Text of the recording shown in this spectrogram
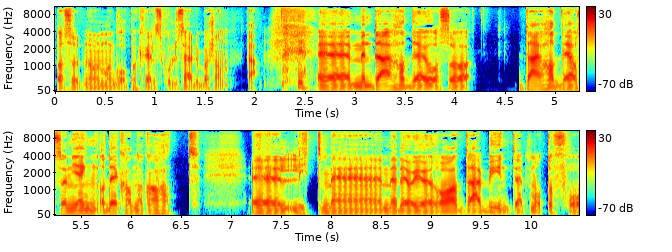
altså Når man går på kveldsskole, så er det jo bare sånn, ja. Eh, men der hadde jeg jo også Der hadde jeg også en gjeng, og det kan nok ha hatt eh, litt med, med det å gjøre òg. Der begynte jeg på en måte å få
